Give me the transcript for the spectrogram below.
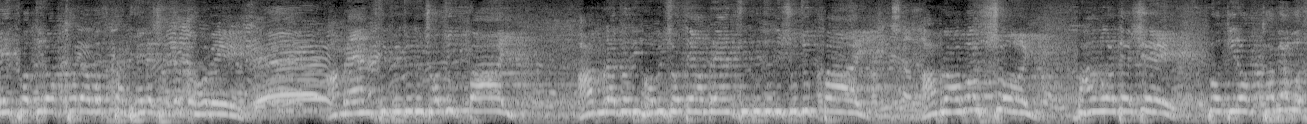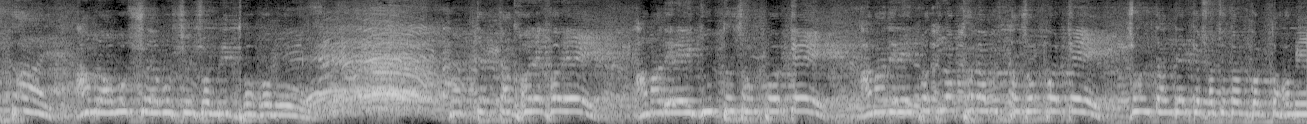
এই প্রতিরক্ষা ব্যবস্থা ঢেলে সাজাতে হবে। আমরা এনসিপি যদি সুযোগ পাই আমরা যদি ভবিষ্যতে আমরা এনসিপি যদি সুযোগ পাই, আমরা অবশ্যই বাংলাদেশে প্রতিরক্ষা ব্যবস্থায় আমরা অবশ্যই অবশ্যই সমৃদ্ধ হব। প্রত্যেকটা ঘরে ঘরে আমাদের এই যুদ্ধ সম্পর্কে, আমাদের এই প্রতিরক্ষা ব্যবস্থা সম্পর্কে সন্তানদেরকে সচেতন করতে হবে।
